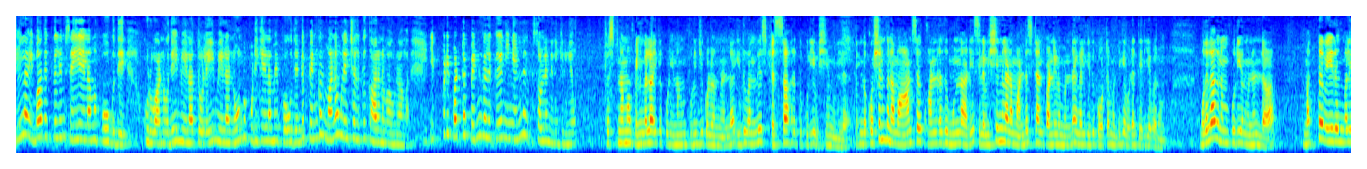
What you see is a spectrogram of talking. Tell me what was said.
எல்லா இபாதத்துகளையும் செய்ய இல்லாமல் போகுதே. குருவான் உதய மேலா தொலை மேலா நோன்பு பிடிக்க எல்லாமே போகுதுன்னு பெண்கள் மன உளைச்சலுக்கு காரணமாகுறாங்க. இப்படிப்பட்ட பெண்களுக்கு நீங்கள் என்ன சொல்ல நினைக்கிறீங்க? ஃபஸ்ட் நம்ம பெண்களாக இருக்கக்கூடிய நம்ம புரிஞ்சு கொள்ளணும்னா இது வந்து ஸ்ட்ரெஸ் ஆகிறதுக்குரிய விஷயம் இல்லை. இந்த கொஷனுக்கு நம்ம ஆன்சர் பண்ணுறது முன்னாடி சில விஷயங்களை நம்ம அண்டர்ஸ்டாண்ட் பண்ணிடணும்னா எங்களுக்கு இதுக்கு ஆட்டோமேட்டிக்காக விட தெரிய வரும். முதலாவது நம்ம புரியணும் மற்ற வேதங்களை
